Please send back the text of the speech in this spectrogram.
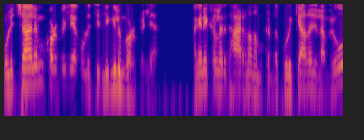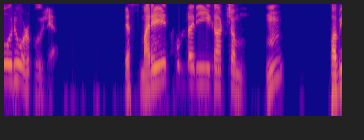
കുളിച്ചാലും കുഴപ്പമില്ല കുളിച്ചില്ലെങ്കിലും കുഴപ്പമില്ല. അങ്ങനെയൊക്കെയുള്ള ഒരു ധാരണ നമുക്കുണ്ട്. കുളിക്കാതെ ചൊല്ലാം ഒരു കുഴപ്പമില്ല എസ് മരേ പുണ്ടരീകാക്ഷം പവി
